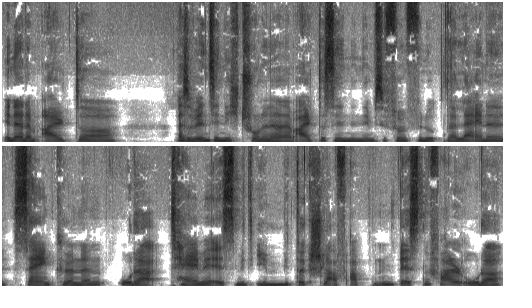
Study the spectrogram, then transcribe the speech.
in einem Alter, also wenn sie nicht schon in einem Alter sind, in dem sie fünf Minuten alleine sein können oder time es mit ihrem Mittagsschlaf ab im besten Fall oder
